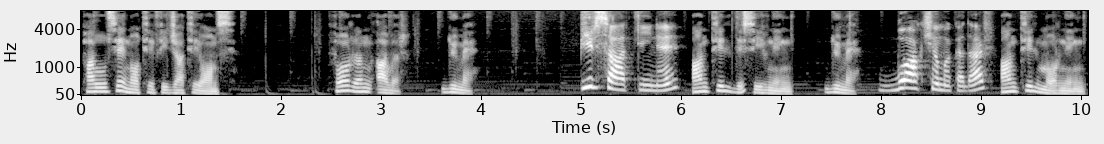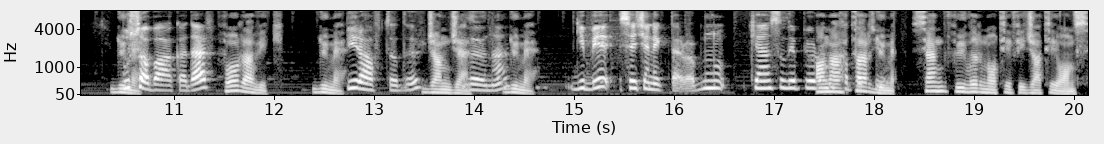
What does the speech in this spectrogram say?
Pause notifications. For an hour düğme. Bir saatliğine until this evening düğme. bu akşama kadar, until morning bu düğme sabaha kadar, for a week düğme. bir haftadır cancel düğme. gibi seçenekler var. Bunu cancel yapıyorum, anahtar düğme. Send fewer notifications.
